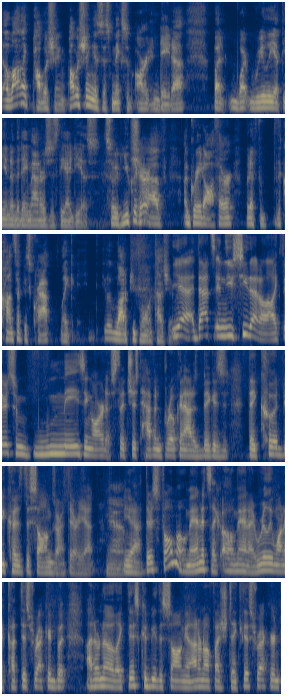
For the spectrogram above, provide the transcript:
a lot like publishing. Publishing is this mix of art and data, but what really at the end of the day matters is the ideas. So if you could Sure. have a great author, but if the, the concept is crap, like a lot of people won't touch it. Yeah, that's and you see that a lot. Like there's some amazing artists that just haven't broken out as big as they could because the songs aren't there yet. Yeah. Yeah. There's FOMO, man. It's like, oh man, I really want to cut this record, but I don't know. Like this could be the song, and I don't know if I should take this record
